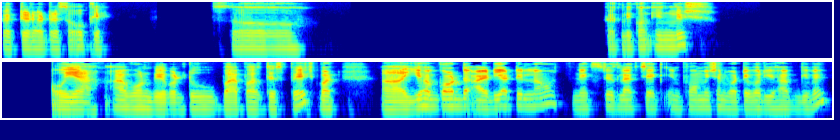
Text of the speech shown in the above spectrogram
Expected address. Okay. So if I click on English, oh yeah, I won't be able to bypass this page, but uh, you have got the idea till now. Next is like check information, whatever you have given,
